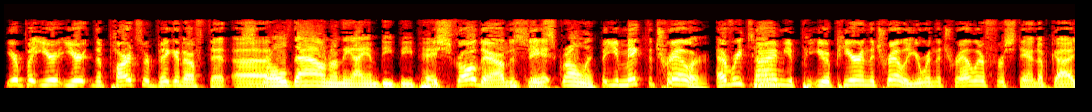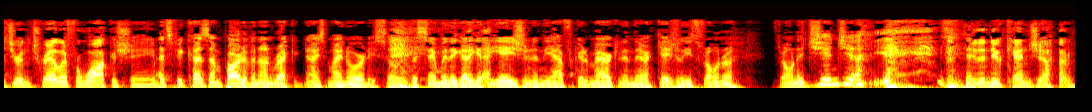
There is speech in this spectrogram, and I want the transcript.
You're, but you're, you're, the parts are big enough that, uh, Scroll down on the IMDb page. scroll down to You see keep it. scrolling. But you make the trailer. Every time you, you appear in the trailer, you were in the trailer for Stand Up Guys, you're in the trailer for Walk of Shame. That's because I'm part of an unrecognized minority. So the same way they got to get the Asian and the African American in there, occasionally you throw in a throwing a ginger. You're the new Ken Jeong.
